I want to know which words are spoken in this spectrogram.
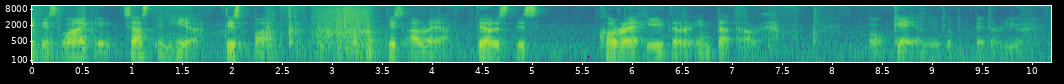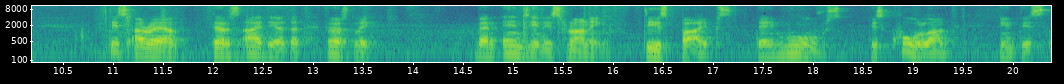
It is like in just in here this part this area. There is this core heater in that area. Okay a little bit better view. This area there's idea that firstly when engine is running these pipes they moves this coolant in this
